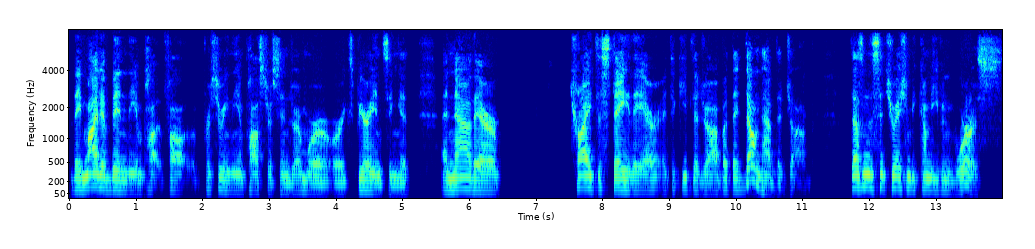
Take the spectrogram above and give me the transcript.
they might have been the impo- pursuing the imposter syndrome or or experiencing it, and now they're trying to stay there and to keep their job, but they don't have their job. Doesn't the situation become even worse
